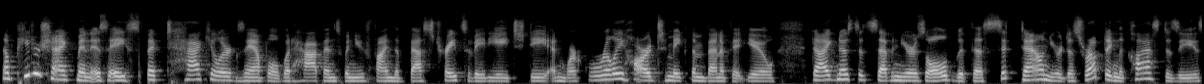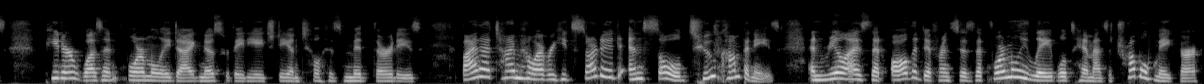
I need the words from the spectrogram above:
Now, Peter Shankman is a spectacular example of what happens when you find the best traits of ADHD and work really hard to make them benefit you. Diagnosed at seven years old with a sit down, you're disrupting the class disease, Peter wasn't formally diagnosed with ADHD until his mid 30s. By that time, however, he'd started and sold two companies and realized that all the differences that formerly labeled him as a troublemaker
